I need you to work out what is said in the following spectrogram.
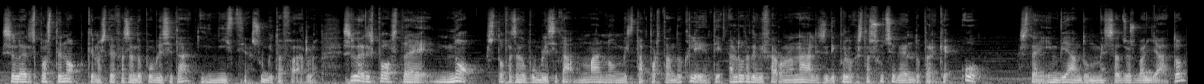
Se la risposta è no, che non stai facendo pubblicità, inizia subito a farlo. Se la risposta è no, sto facendo pubblicità ma non mi sta portando clienti, allora devi fare un'analisi di quello che sta succedendo perché o stai inviando un messaggio sbagliato,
